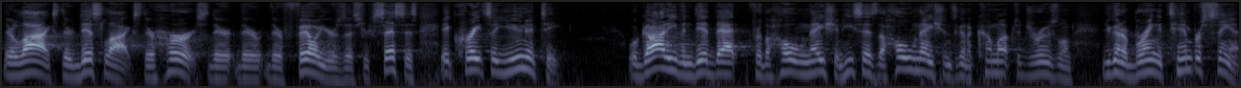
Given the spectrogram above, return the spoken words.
their likes, their dislikes, their hurts, their, their, their failures, their successes. It creates a unity. Well, God even did that for the whole nation. He says the whole nation is going to come up to Jerusalem. You're going to bring a 10%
